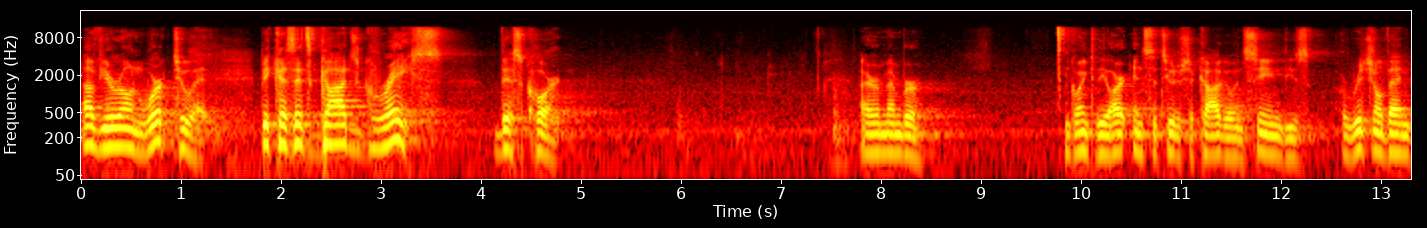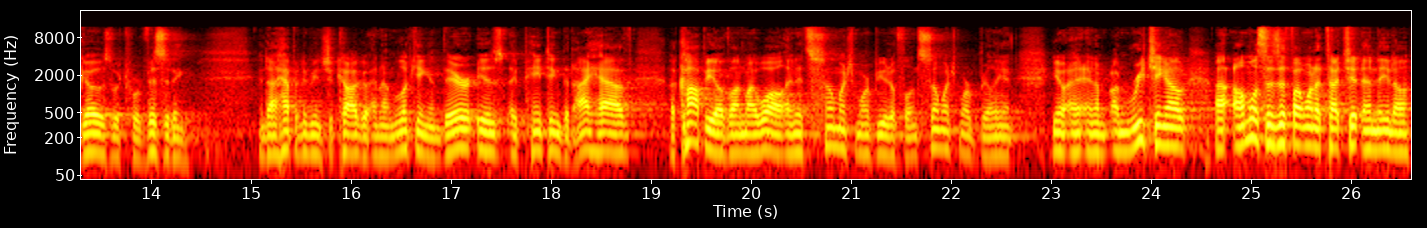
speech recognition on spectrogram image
of your own work to it because it's God's grace this court. I remember going to the Art Institute of Chicago and seeing these original Van Goghs, which we're visiting. And I happened to be in Chicago, and I'm looking, and there is a painting that I have a copy of on my wall, and it's so much more beautiful and so much more brilliant. You know, and, and I'm, I'm, reaching out uh, almost as if I want to touch it, and you know,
